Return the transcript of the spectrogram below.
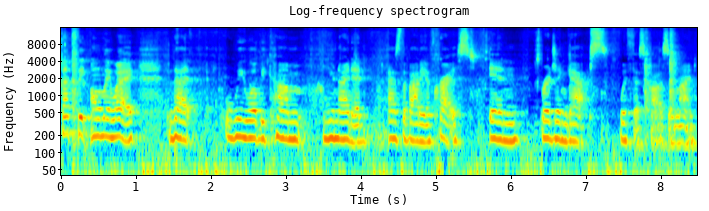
that's the only way that we will become united as the body of Christ in bridging gaps with this cause in mind.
